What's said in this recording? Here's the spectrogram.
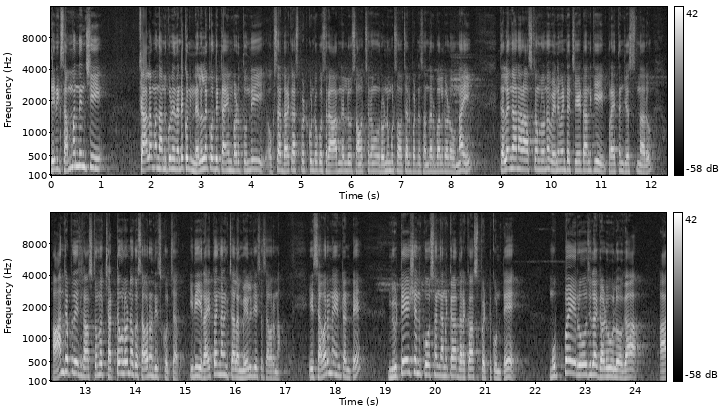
దీనికి సంబంధించి చాలామంది అనుకునేది అంటే కొన్ని నెలల కొద్ది టైం పడుతుంది. ఒకసారి దరఖాస్తు పెట్టుకుంటే ఒకసారి ఆరు నెలలు సంవత్సరం రెండు మూడు సంవత్సరాలు పట్టిన సందర్భాలు కూడా ఉన్నాయి. తెలంగాణ రాష్ట్రంలోనూ వెనువెంట చేయడానికి ప్రయత్నం చేస్తున్నారు. ఆంధ్రప్రదేశ్ రాష్ట్రంలో చట్టంలోనే ఒక సవరణ తీసుకొచ్చారు. ఇది రైతాంగానికి చాలా మేలు చేసే సవరణ. ఈ సవరణ ఏంటంటే మ్యుటేషన్ కోసం కనుక దరఖాస్తు పెట్టుకుంటే ముప్పై రోజుల గడువులోగా ఆ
